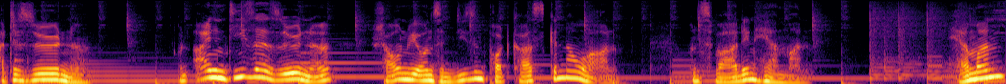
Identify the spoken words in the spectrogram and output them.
hatte Söhne. Und einen dieser Söhne schauen wir uns in diesem Podcast genauer an. Und zwar den Hermann. Hermann,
